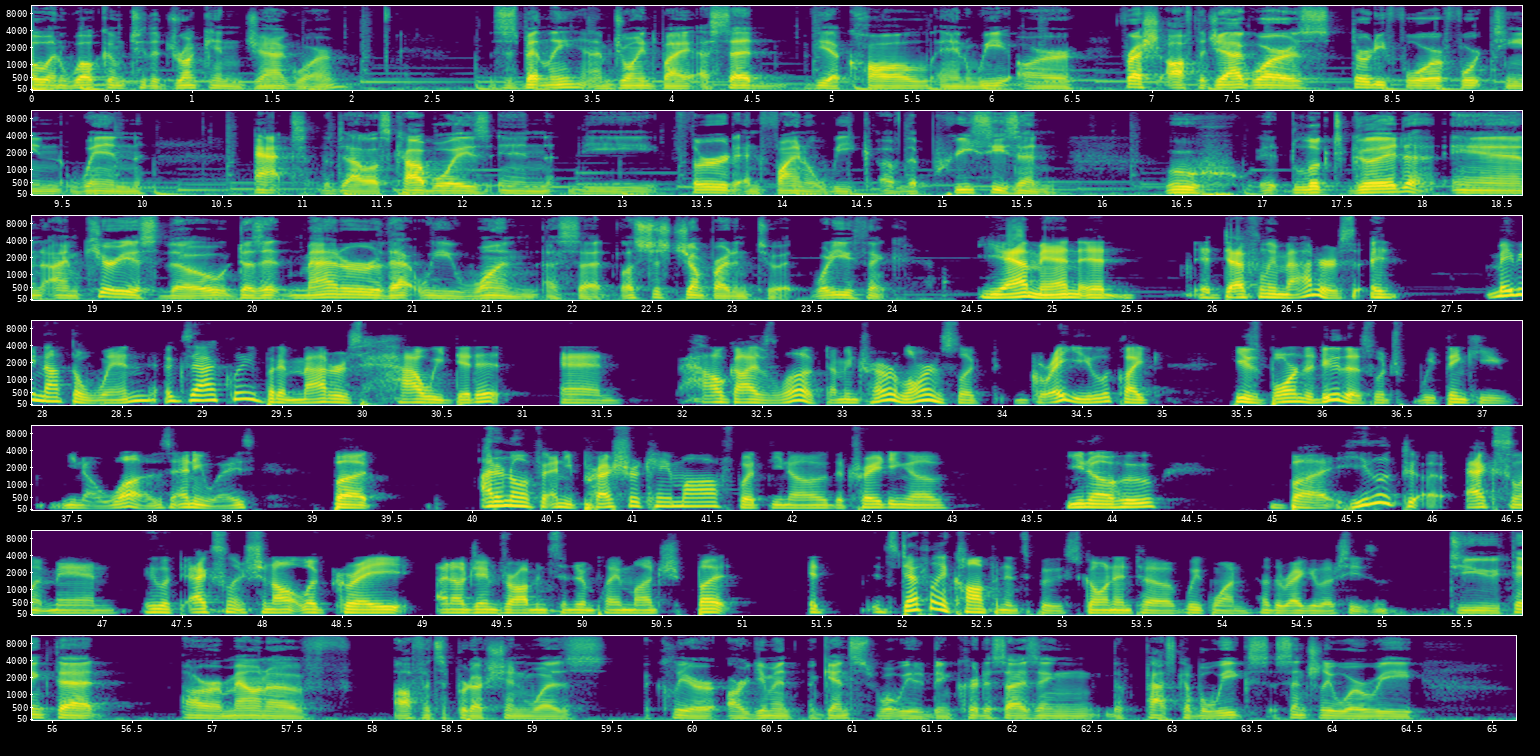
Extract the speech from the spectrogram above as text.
Hello and welcome to the Drunken Jaguar. This is Bentley. I'm joined by Asad via call, and we are fresh off the Jaguars' 34 14 win at the Dallas Cowboys in the third and final week of the preseason. Ooh, it looked good, and I'm curious though, does it matter that we won, Asad? Let's just jump right into it. What do you think? Yeah, man, it it definitely matters. It maybe not the win exactly, but it matters how we did it and how guys looked. I mean, Trevor Lawrence looked great. He looked like he was born to do this, which we think he, you know, was anyways. But I don't know if any pressure came off with, you know, the trading of you know who. But he looked excellent, man. He looked excellent. Shenault looked great. I know James Robinson didn't play much, but it it's definitely a confidence boost going into week one of the regular season. Do you think that our amount of offensive production was a clear argument against what we had been criticizing the past couple weeks, essentially where we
